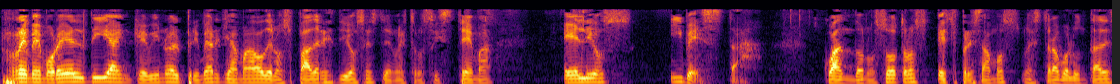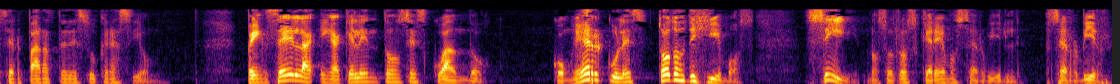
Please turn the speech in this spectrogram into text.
rememoré el día en que vino el primer llamado de los padres dioses de nuestro sistema, Helios y Vesta cuando nosotros expresamos nuestra voluntad de ser parte de su creación. Pensé en aquel entonces cuando, con Hércules, todos dijimos, sí, nosotros queremos servir, servir,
